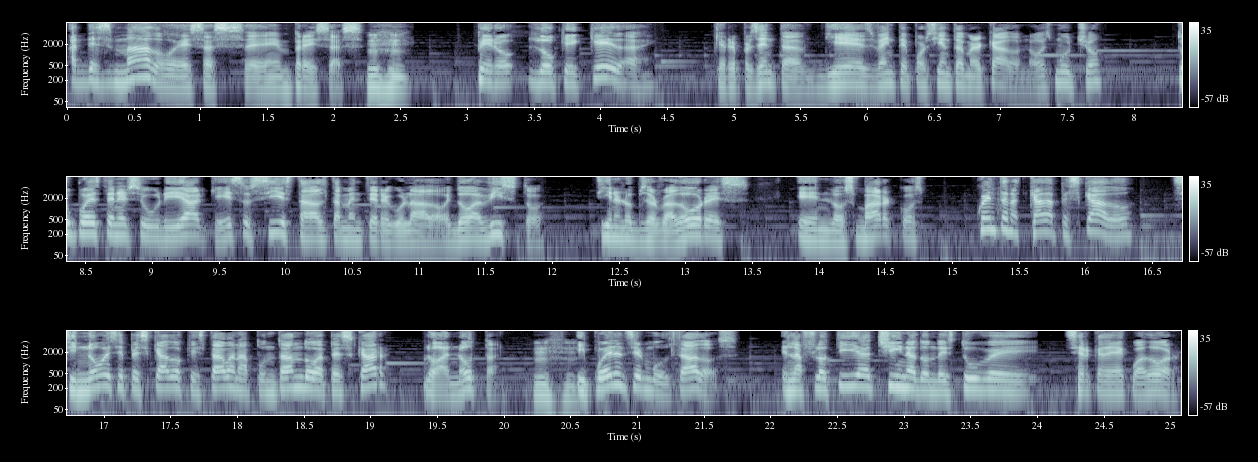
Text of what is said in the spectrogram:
ha desmado esas eh, empresas. Pero lo que queda, que representa 10, 20% del mercado, no es mucho, tú puedes tener seguridad que eso sí está altamente regulado. Lo ha visto. Tienen observadores en los barcos. Cuentan a cada pescado. Si no ese pescado que estaban apuntando a pescar, lo anotan. Y pueden ser multados. En la flotilla china donde estuve cerca de Ecuador,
